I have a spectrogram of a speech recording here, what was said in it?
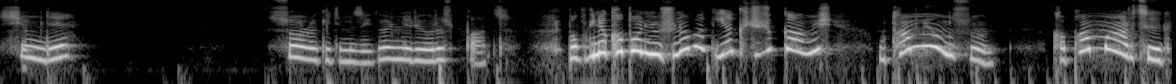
Şimdi son roketimize gönderiyoruz. Pat. Bak yine kapanıyor. Şuna bak ya küçücük kalmış. Utanmıyor musun? Kapanma artık.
